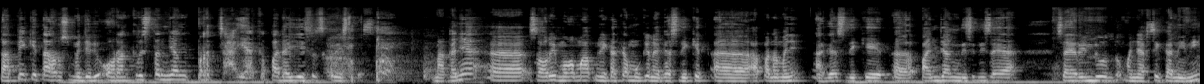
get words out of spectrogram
Tapi kita harus menjadi orang Kristen yang percaya kepada Yesus Kristus. Makanya uh, sorry mohon maaf nih kakak mungkin agak sedikit uh, apa namanya agak sedikit uh, panjang di sini saya saya rindu untuk menyaksikan ini.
